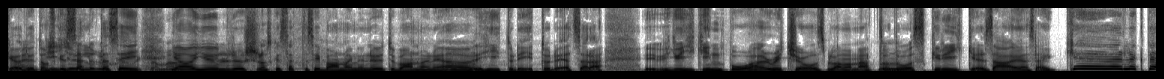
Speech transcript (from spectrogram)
kö. Och De skulle sätta sig, liksom, ja. ja julrush, de skulle sätta sig i barnvagnen, ut ur barnvagnen, ja, hit och dit. Och du vet, såhär. Vi gick in på rituals bland annat och då skriker Zion såhär, gud det luktar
